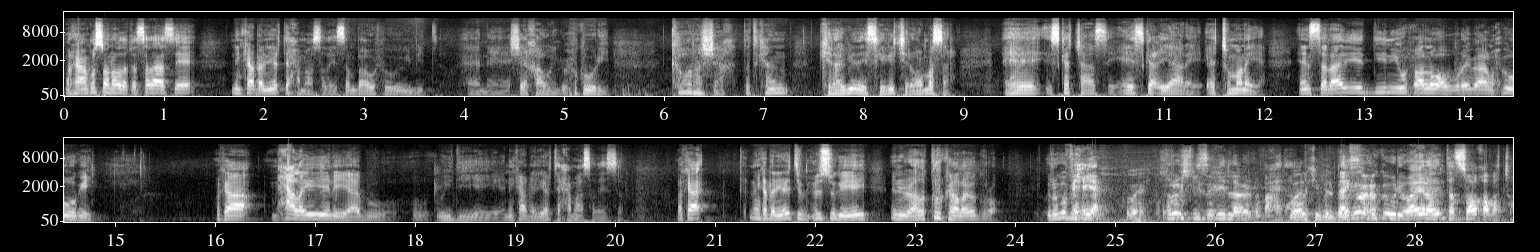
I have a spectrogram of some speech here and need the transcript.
marka aan ku soo noqda qisadaase ninkaa dhalinyartii xamaasadaysan baa wuxuu yimid sheekh haweyn wuxuu ku yidhi ka waran sheekh dadkan kilaabyada iskaga jira waa masar. Ee iska jaasaya ee iska ciyaaraya ee tumanaya. Een salaad iyo diin iyo wuxuu alla u abuurayba waxba ogeyn. Marka maxaa laga yeelayaa buu weydiiyey ninkaa dhalinyartii xamaasadaysan marka ninka dhalinyartii muxuu sugayey inuu yidhahdo kurkaa laga guro. Inugu bixiya. Fi laakiin wuxuu ku yidhi waa inaad intaad soo qabato.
